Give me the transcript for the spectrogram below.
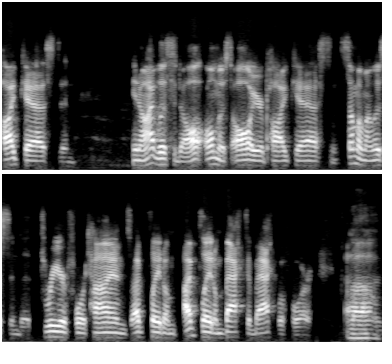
podcast and you know, I've listened to all, almost all your podcasts, and some of them I listened to three or four times. I've played them. I've played them back to back before. Wow! Um,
